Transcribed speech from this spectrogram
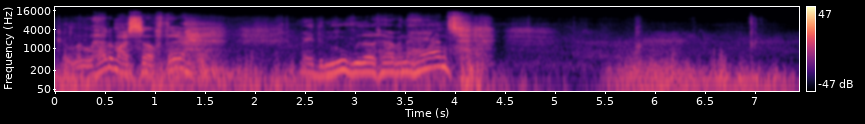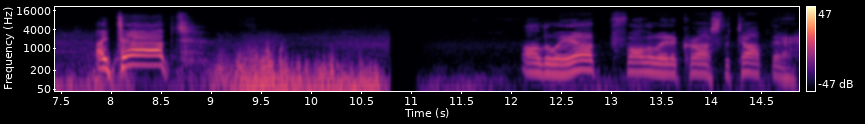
Got a little ahead of myself there. Made the move without having the hands. I tapped. All the way up, follow it across the top there.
